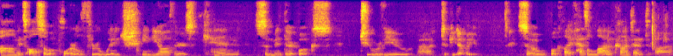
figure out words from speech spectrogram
um, it's also a portal through which indie authors can submit their books to review uh, to PW. So, Book Life has a lot of content uh,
